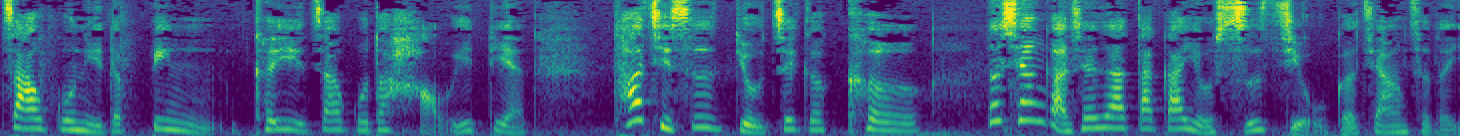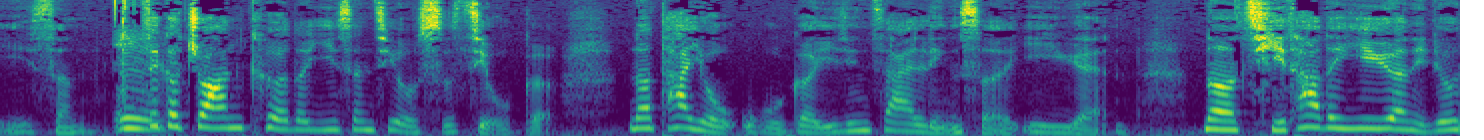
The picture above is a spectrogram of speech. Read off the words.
照顾你的病，可以照顾的好一点。他其实有这个科，那香港现在大概有十九个这样子的医生，嗯这个专科的医生只有十九个，那他有五个已经在临舍医院，那其他的医院你就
